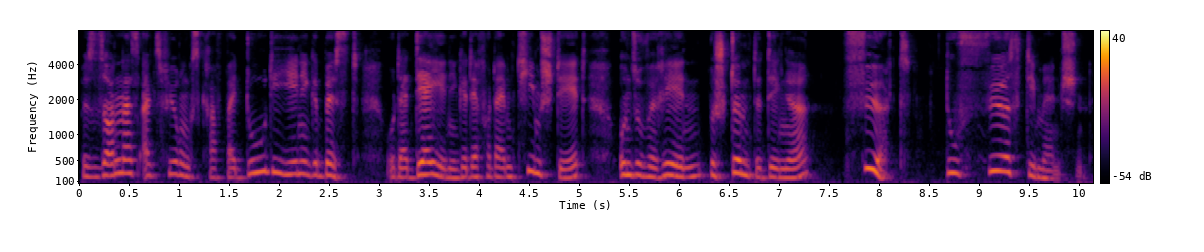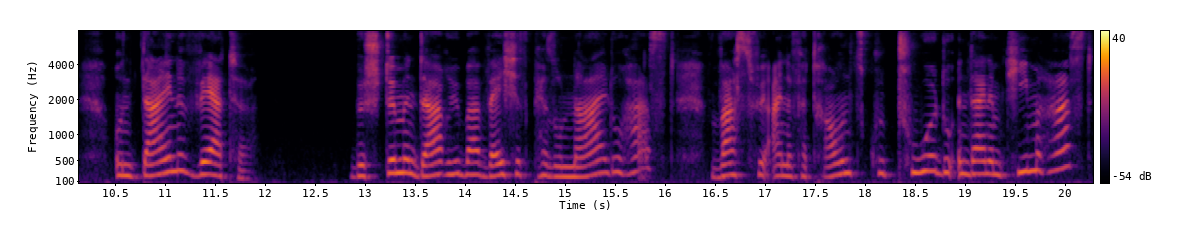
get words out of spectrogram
besonders als Führungskraft, weil du diejenige bist oder derjenige, der vor deinem Team steht und souverän bestimmte Dinge führt. Du führst die Menschen und deine Werte bestimmen darüber, welches Personal du hast, was für eine Vertrauenskultur du in deinem Team hast,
